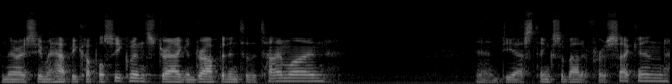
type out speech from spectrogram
and there I see my happy couple sequence, drag and drop it into the timeline, and DS thinks about it for a second.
